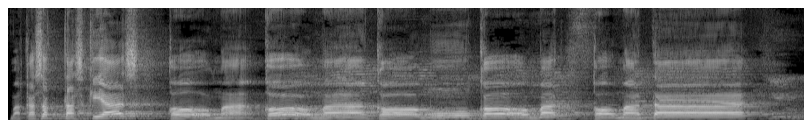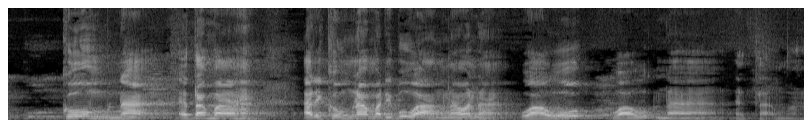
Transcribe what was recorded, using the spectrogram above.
maka sok taskias koma koma komu komat komata. Kumna. Eta mah ari kumna mah dibuang naona. Wau wau na eta mah.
